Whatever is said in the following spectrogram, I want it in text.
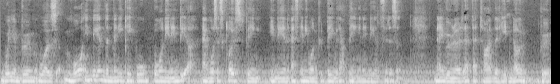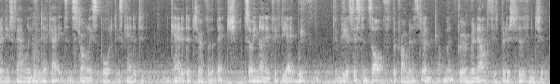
William Broome was more Indian than many people born in India and was as close to being Indian as anyone could be without being an Indian citizen. Nehru noted at that time that he'd known Broome and his family mm. for hmm. decades and strongly supported his candidate, candidature for the bench. So in 1958, with the assistance of the Prime Minister and the government, Broome renounced his British citizenship,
